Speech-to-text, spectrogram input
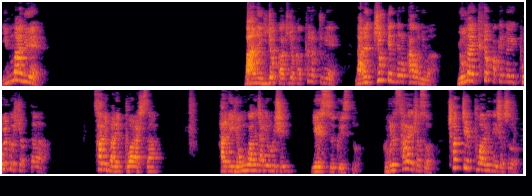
임마누엘 많은 이적과 기적과 표적 중에 나는 기록된 대로 가거니와 요나의 표적밖에 너에게 보일 것이 없다. 3일 만에 부활하시다 하나님의 영광의 자리에 오르신 예수 그리스도. 그분은 살아계셔서 첫째 부활이 되셔서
